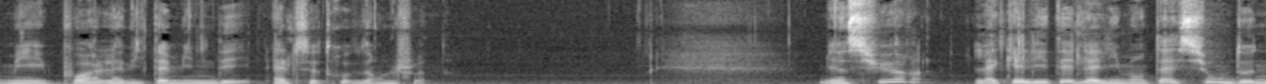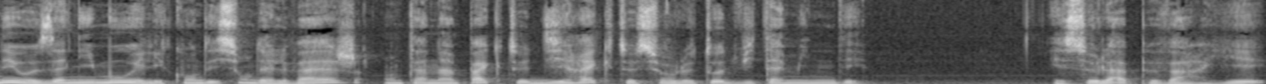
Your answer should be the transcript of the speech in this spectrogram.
mais pour la vitamine D, elle se trouve dans le jaune. Bien sûr, la qualité de l'alimentation donnée aux animaux et les conditions d'élevage ont un impact direct sur le taux de vitamine D. Et cela peut varier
